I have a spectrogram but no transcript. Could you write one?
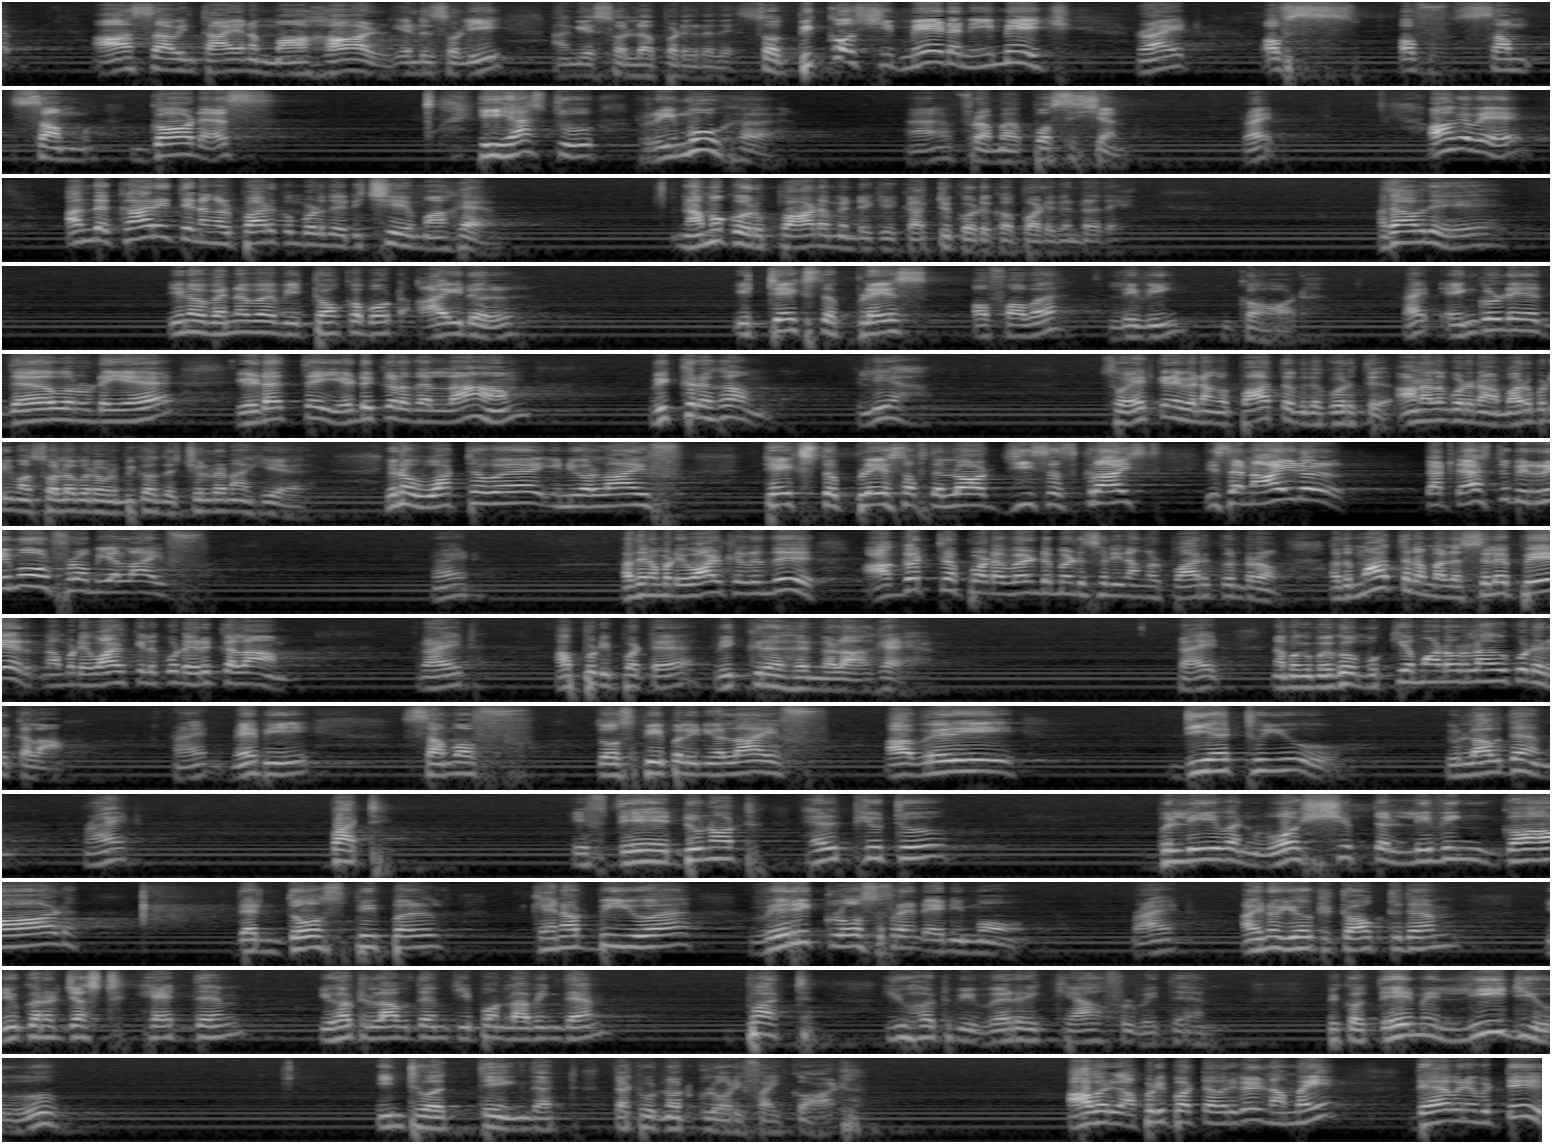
ஆசாவின் தாயான மகால் என்று சொல்லி அங்கே சொல்லப்படுகிறது. So because she made an image right of of some some gods he has to remove her from a position right ஆகவே அந்த காரியத்தை நாங்கள் பார்க்கும் பொழுது நிச்சயமாக நமக்கு ஒரு பாடம் இன்றைக்கு கற்றுக் கொடுக்கப்படுகின்றது. அதாவது you know when whenever talk about idol it takes the place of our living God right எங்களுடைய தேவனுடைய இடத்தை எடுக்கிறதெல்லாம் விக்கிரகம் இல்லையா? ஸோ ஏற்கனவே நாங்கள் பார்த்தோம் இதை குறித்து. ஆனாலும் கூட நான் மறுபடியும் சொல்ல விரும்புகிறேன் பிகாஸ் த சில்ட்ரன் ஆகிய you know whatever in your life takes the place of the Lord Jesus Christ is an idol that has to be remove from your life right அது நம்முடைய வாழ்க்கையிலிருந்து அகற்றப்பட வேண்டும் என்று சொல்லி நாங்கள் பார்க்கின்றோம். அது மாத்திரமல்ல சில பேர் நம்முடைய வாழ்க்கையில் கூட இருக்கலாம் ரைட் அப்படிப்பட்ட விக்கிரகங்களாக ரைட் நமக்கு மிக முக்கியமானவர்களாக கூட இருக்கலாம் right maybe some of those people in your life are very dear to you you love them right but if they do not help you to believe and worship the living God, then those people cannot be your very close friend anymore. Right? I know you have to talk to them. You cannot just hate them. You have to love them, keep on loving them. But you have to be very careful with them because they may lead you into a thing that, that would not glorify God. அவர் அப்படிப்பட்டவர்கள் நம்மை தேவனை விட்டு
